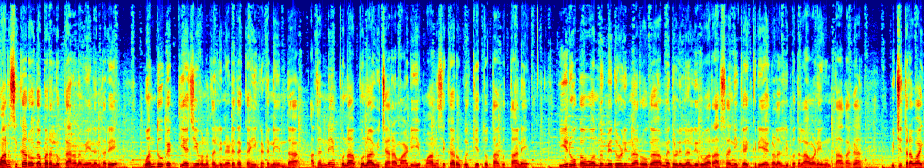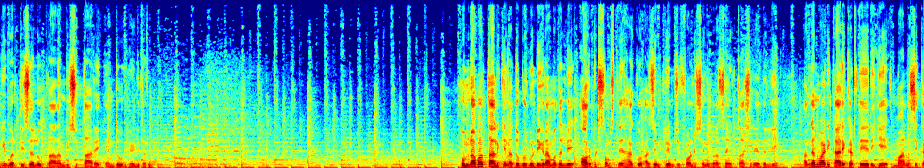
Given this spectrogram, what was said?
ಮಾನಸಿಕ ರೋಗ ಬರಲು ಕಾರಣವೇನೆಂದರೆ ಒಂದು ವ್ಯಕ್ತಿಯ ಜೀವನದಲ್ಲಿ ನಡೆದ ಕಹಿ ಘಟನೆಯಿಂದ ಅದನ್ನೇ ಪುನಃ ಪುನಃ ವಿಚಾರ ಮಾಡಿ ಮಾನಸಿಕ ರೋಗಕ್ಕೆ ತುತ್ತಾಗುತ್ತಾನೆ. ಈ ರೋಗವು ಒಂದು ಮೆದುಳಿನ ರೋಗ, ಮೆದುಳಿನಲ್ಲಿರುವ ರಾಸಾಯನಿಕ ಕ್ರಿಯೆಗಳಲ್ಲಿ ಬದಲಾವಣೆ ಉಂಟಾದಾಗ ವಿಚಿತ್ರವಾಗಿ ವರ್ತಿಸಲು ಪ್ರಾರಂಭಿಸುತ್ತಾರೆ ಎಂದು ಹೇಳಿದರು. ಹುಮ್ನಾಬಾದ್ ತಾಲೂಕಿನ ದುಬ್ಬಳಗುಂಡಿ ಗ್ರಾಮದಲ್ಲಿ ಆರ್ಬಿಟ್ ಸಂಸ್ಥೆ ಹಾಗೂ ಅಜಿಂ ಪ್ರೇಮ್ಜಿ ಫೌಂಡೇಶನ್ ಇವರ ಸಂಯುಕ್ತ ಆಶ್ರಯದಲ್ಲಿ ಅಂಗನವಾಡಿ ಕಾರ್ಯಕರ್ತೆಯರಿಗೆ ಮಾನಸಿಕ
